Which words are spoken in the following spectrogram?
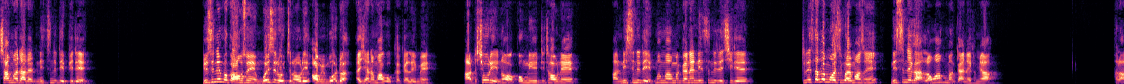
ရှာမှတ်ထားတဲ့နိစနစ်တွေဖြစ်တယ်ဒီစနစ်မကောင်းဆိုရင်မွေးစလို့ကျွန်တော်တို့အောင်မြင်ဖို့အတွက်အရန်နမကိုခက်ခဲလိမ့်မယ်။အာတချို့တွေနော်ကုမ္ပဏီတည်ထောင်နေအာနိစနစ်တွေမှန်မှန်မကန်တဲ့နိစနစ်တွေရှိတယ်။ဒီနေ့ဆက်သက်မော်စီပိုင်းမှာဆိုရင်နိစနစ်ကလောင်းဝမှန်ကန်တယ်ခင်ဗျ။ဟလာ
